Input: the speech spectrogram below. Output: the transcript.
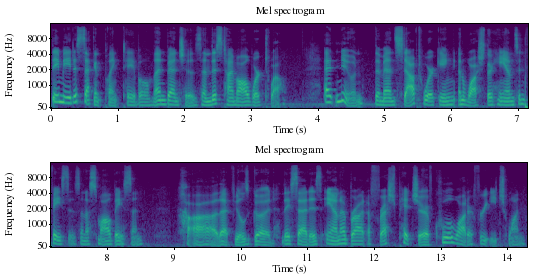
They made a second plank table and benches, and this time all worked well. At noon, the men stopped working and washed their hands and faces in a small basin. Ah, that feels good, they said as Anna brought a fresh pitcher of cool water for each one.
